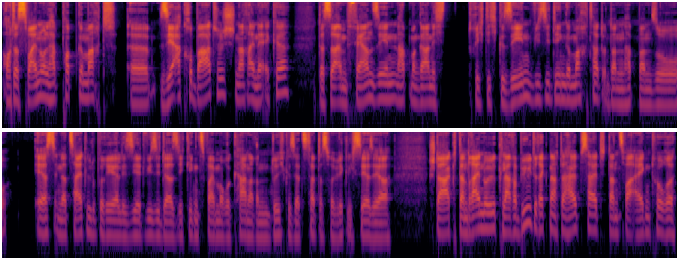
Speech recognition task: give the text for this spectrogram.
Auch das 2-0 hat Popp gemacht, äh, sehr akrobatisch nach einer Ecke. Das sah im Fernsehen, hat man gar nicht richtig gesehen, wie sie den gemacht hat. Und dann hat man so erst in der Zeitlupe realisiert, wie sie da sich gegen zwei Marokkanerinnen durchgesetzt hat. Das war wirklich sehr, sehr stark. Dann 3-0 Clara Bühl direkt nach der Halbzeit, dann zwei Eigentore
